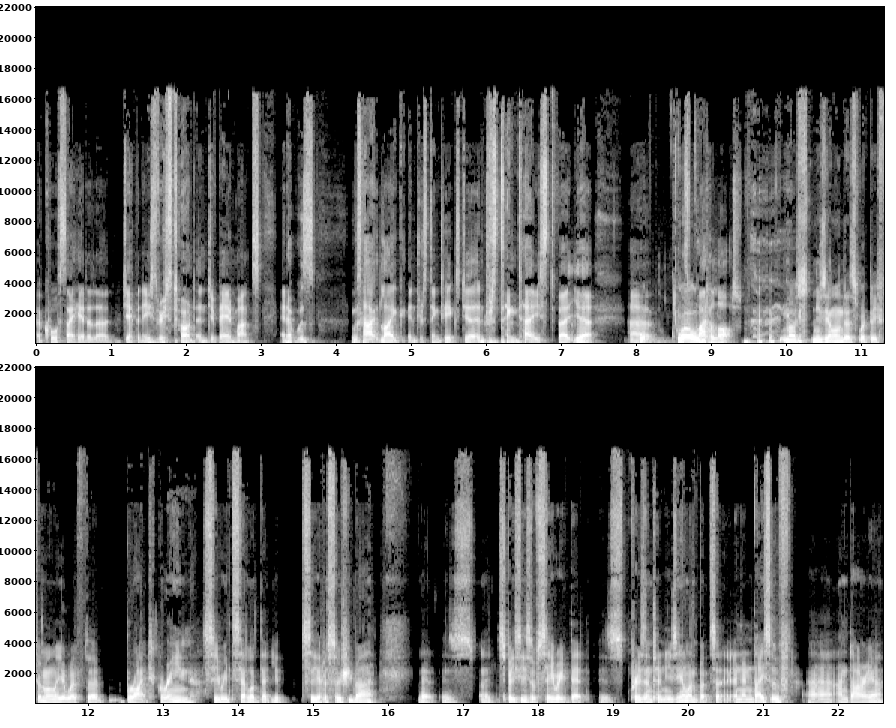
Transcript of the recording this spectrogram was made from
a course I had at a Japanese restaurant in Japan once. And it was, it was hard, like interesting texture, interesting taste. But yeah, uh, well, quite a lot. most New Zealanders would be familiar with the bright green seaweed salad that you see at a sushi bar. That is a species of seaweed that is present in New Zealand, but it's an invasive uh, Undaria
